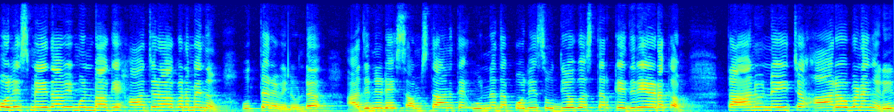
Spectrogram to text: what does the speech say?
പോലീസ് മേധാവി മുൻപാകെ ഹാജരാകണമെന്നും ഉത്തരവിലുണ്ട്. അതിനിടെ സംസ്ഥാനത്തെ ഉന്നത പോലീസ് ഉദ്യോഗസ്ഥർക്കെതിരെയടക്കം താനുന്നയിച്ച ആരോപണങ്ങളിൽ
